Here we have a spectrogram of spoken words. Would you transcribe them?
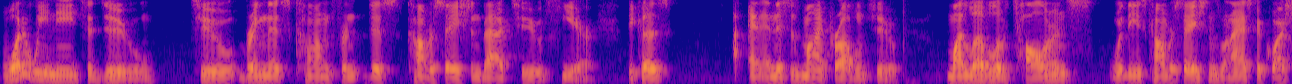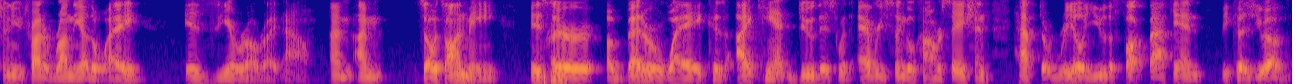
What do we need to do to bring this confer- this conversation back to here? Because and, and this is my problem too. My level of tolerance with these conversations when I ask a question, you try to run the other way is zero right now. I'm I'm so it's on me. Is right. there a better way? Because I can't do this with every single conversation, have to reel you the fuck back in because you have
